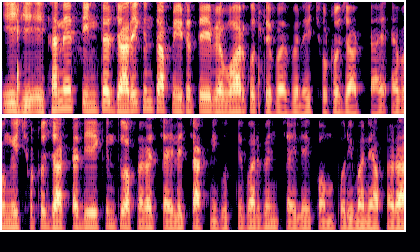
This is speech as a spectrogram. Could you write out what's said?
এই যে এখানে তিনটা জারই কিন্তু আপনি এটাতে ব্যবহার করতে পারবেন এই ছোট জারটায়। এবং এই ছোট জারটা দিয়ে কিন্তু আপনারা চাইলে চাটনি করতে পারবেন চাইলে কম পরিমাণে আপনারা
